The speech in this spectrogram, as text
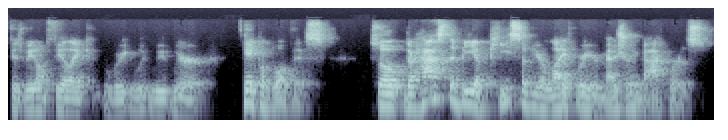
because we don't feel like we, we, we're capable of this. So there has to be a piece of your life where you're measuring backwards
